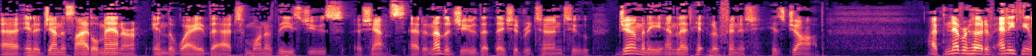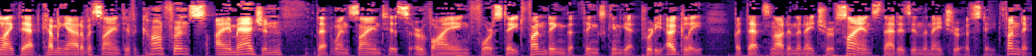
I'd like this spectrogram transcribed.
uh, in a genocidal manner, in the way that one of these Jews shouts at another Jew that they should return to Germany and let Hitler finish his job. I've never heard of anything like that coming out of a scientific conference. I imagine that when scientists are vying for state funding that things can get pretty ugly, but that's not in the nature of science, that is in the nature of state funding.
